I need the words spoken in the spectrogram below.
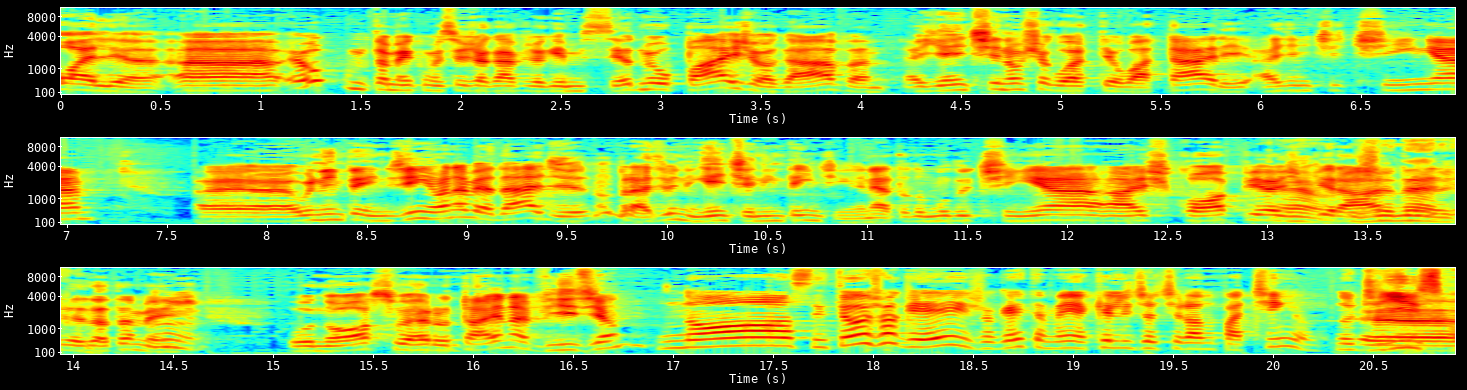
Olha, ah, eu também comecei a jogar videogame cedo. Meu pai jogava. A gente não chegou a ter o Atari, a gente tinha é, o Nintendinho. Mas, na verdade, no Brasil ninguém tinha Nintendinho, né? Todo mundo tinha as cópias É, o piratas. genérico. Exatamente. O nosso era o Dynavision. Nossa, então eu joguei, joguei também. Aquele de atirar no patinho, no disco.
